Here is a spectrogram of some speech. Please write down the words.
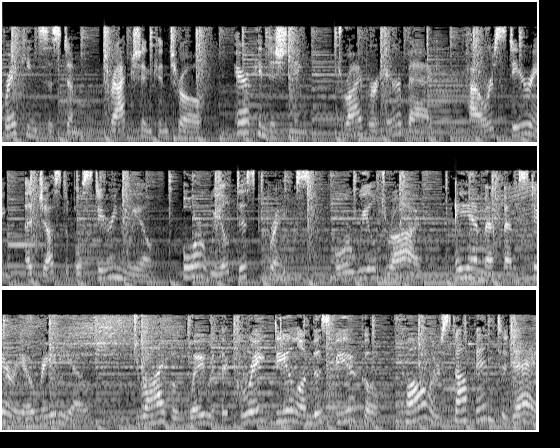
braking system, traction control, air conditioning, driver airbag, power steering, adjustable steering wheel, four-wheel disc brakes, four-wheel drive, AM FM stereo radio. Drive away with a great deal on this vehicle. Call or stop in today.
